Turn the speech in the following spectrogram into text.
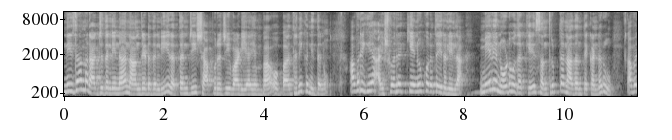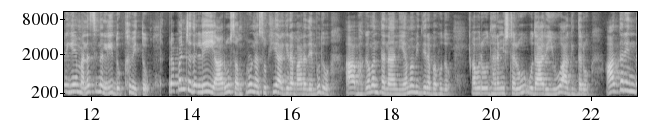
ನಿಜಾಮ ರಾಜ್ಯದಲ್ಲಿನ ನಾಂದೇಡದಲ್ಲಿ ರತನ್ಜಿ ಶಾಪುರಜಿ ವಾಡಿಯ ಎಂಬ ಒಬ್ಬ ಧನಿಕನಿದ್ದನು. ಅವರಿಗೆ ಐಶ್ವರ್ಯಕ್ಕೇನೂ ಕೊರತೆ ಇರಲಿಲ್ಲ. ಮೇಲೆ ನೋಡುವುದಕ್ಕೆ ಸಂತೃಪ್ತನಾದಂತೆ ಕಂಡರೂ ಅವರಿಗೆ ಮನಸ್ಸಿನಲ್ಲಿ ದುಃಖವಿತ್ತು. ಪ್ರಪಂಚದಲ್ಲಿ ಯಾರೂ ಸಂಪೂರ್ಣ ಸುಖಿಯಾಗಿರಬಾರದೆಂಬುದು ಆ ಭಗವಂತನ ನಿಯಮವಿದ್ದಿರಬಹುದು. ಅವರು ಧರ್ಮಿಷ್ಠರೂ, ಉದಾರಿಯೂ ಆಗಿದ್ದರು. ಆದ್ದರಿಂದ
